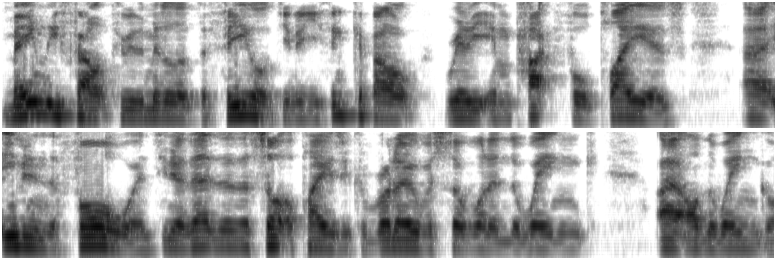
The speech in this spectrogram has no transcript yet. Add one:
mainly felt through the middle of the field. You know, you think about really impactful players, uh, even in the forwards. You know, they're, they're, the sort of players who could run over someone in the wing. Uh, on the wing or,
